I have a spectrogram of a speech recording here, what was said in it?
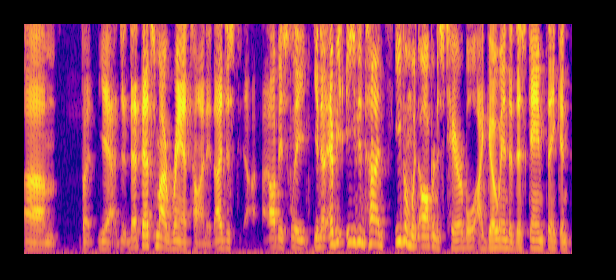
Um, but yeah, that that's my rant on it. I just obviously, you know, every even time, even when Auburn is terrible, I go into this game thinking,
